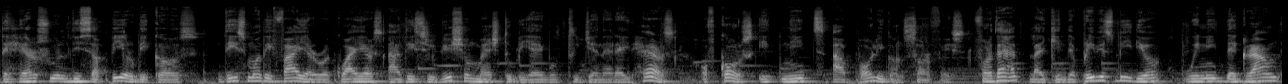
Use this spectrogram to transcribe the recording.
the hairs will disappear because this modifier requires a distribution mesh to be able to generate hairs, of course, it needs a polygon surface. For that, like in the previous video, we need the ground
